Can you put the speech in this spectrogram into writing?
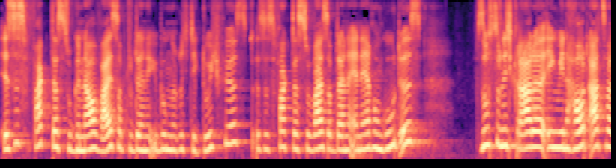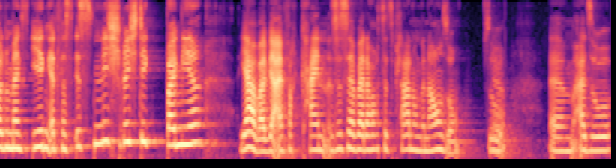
ist es Fakt, dass du genau weißt, ob du deine Übungen richtig durchführst? Ist es Fakt, dass du weißt, ob deine Ernährung gut ist? Suchst du nicht gerade irgendwie einen Hautarzt, weil du merkst, irgendetwas ist nicht richtig bei mir? Ja, weil wir einfach kein, es ist ja bei der Hochzeitsplanung genauso. So. Ja. Ähm, also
